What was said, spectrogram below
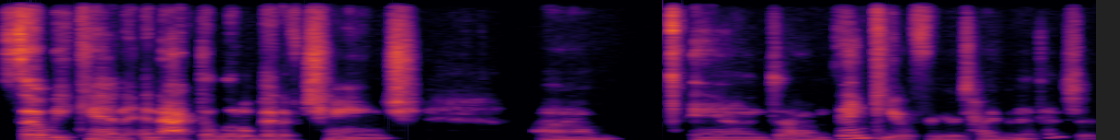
so we can enact a little bit of change. Um, and um, thank you for your time and attention.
